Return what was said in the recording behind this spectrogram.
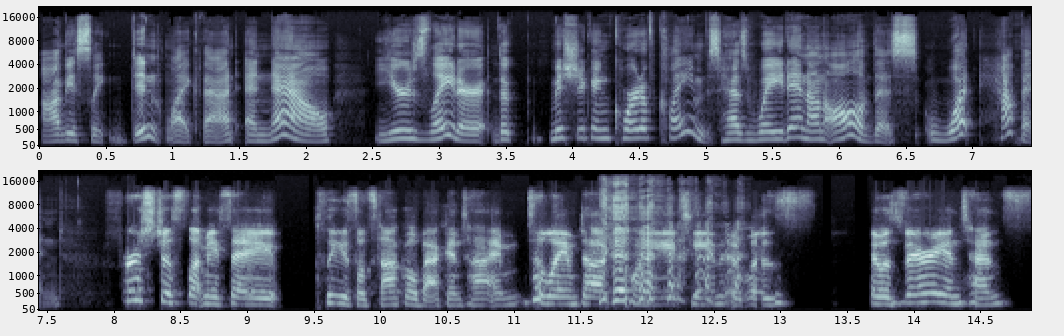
obviously didn't like that, and now Years later, the Michigan Court of Claims has weighed in on all of this. What happened? First, just let me say, please let's not go back in time to lame duck 2018. it was it was very intense.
